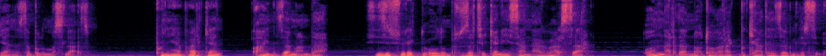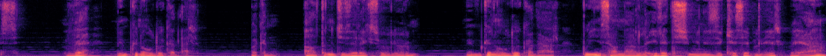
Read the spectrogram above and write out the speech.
yanınızda bulunması lazım. Bunu yaparken aynı zamanda sizi sürekli olumsuza çeken insanlar varsa onları da not olarak bu kağıda yazabilirsiniz. Ve mümkün olduğu kadar bakın altını çizerek söylüyorum. Mümkün olduğu kadar bu insanlarla iletişiminizi kesebilir veya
